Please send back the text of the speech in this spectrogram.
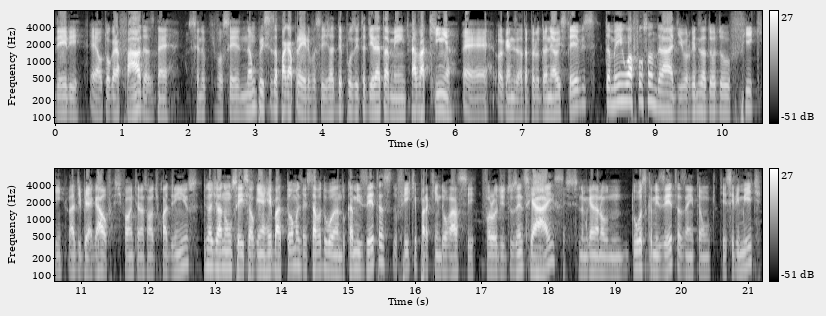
dele é, autografadas, né? sendo que você não precisa pagar para ele, você já deposita diretamente a vaquinha é, organizada pelo Daniel Esteves. Também o Afonso Andrade, organizador do FIC, lá de BH, o Festival Internacional de Quadrinhos. Eu já não sei se alguém arrebatou, mas ele estava doando camisetas do FIC para quem doasse o valor de 200 reais. Se não me engano, eram duas camisetas, né, então tinha esse limite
